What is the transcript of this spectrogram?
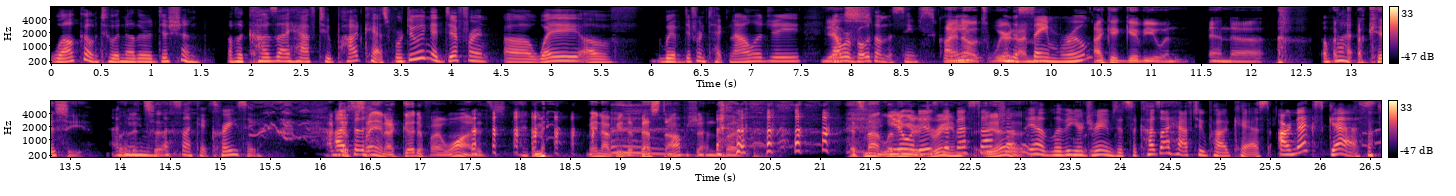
Welcome to another edition of the Cuz I Have to podcast. We're doing a different uh, way of. We have different technology. Now we're both on the same screen. I know, it's weird. In the I'm- same room. I could give you an an uh, A a, what? a kissy, I mean, it's. Uh, let's not get crazy. I'm uh, just so- saying I could if I want. It's, it may, may not be the best option, but it's not living you know what your is dream. the best option? Yeah. living your dreams. It's the Cuz I Have to podcast. Our next guest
